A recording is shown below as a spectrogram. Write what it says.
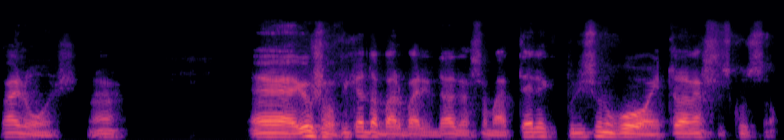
vai longe. Né? É, eu já ouvi cada barbaridade nessa matéria, por isso eu não vou entrar nessa discussão.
